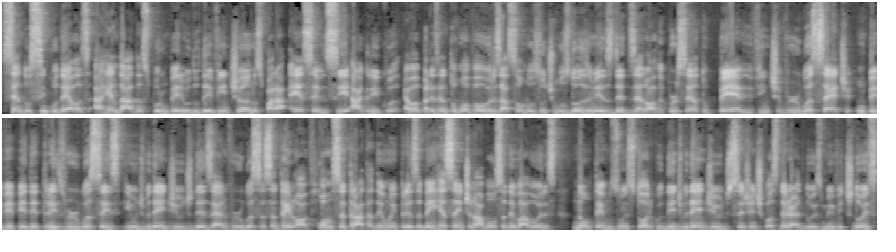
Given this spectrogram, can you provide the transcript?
sendo cinco delas arrendadas por um período de 20 anos para a SLC Agrícola. Ela apresentou uma valorização nos últimos 12 meses de 19%, PL 20,7%, um PVP de 3,6% e um dividend yield de 0,69%. Como se trata de uma empresa bem recente na Bolsa de Valores, não temos um histórico de dividend yield. Se a gente considerar 2022,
